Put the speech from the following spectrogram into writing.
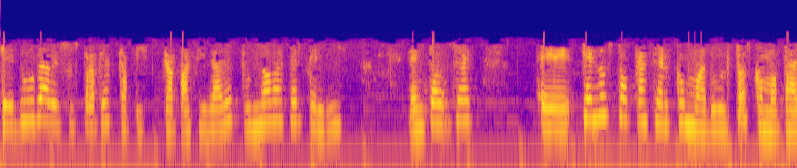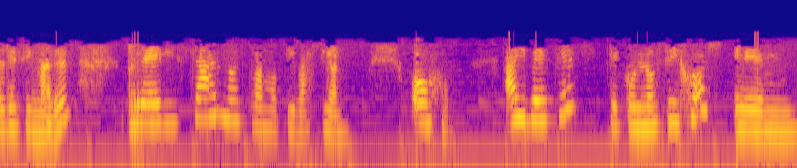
que duda de sus propias capacidades, pues no va a ser feliz. Entonces, eh, ¿qué nos toca hacer como adultos, como padres y madres? Revisar nuestra motivación. Ojo, hay veces que con los hijos eh,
